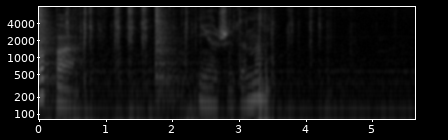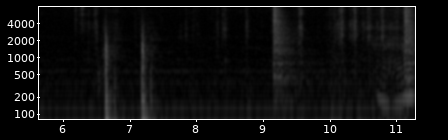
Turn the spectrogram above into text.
Опа. Неожиданно. Ага.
